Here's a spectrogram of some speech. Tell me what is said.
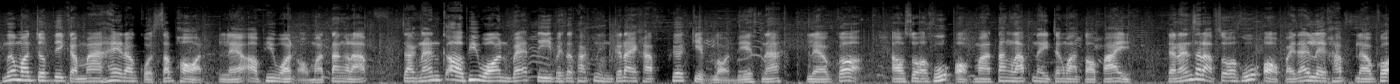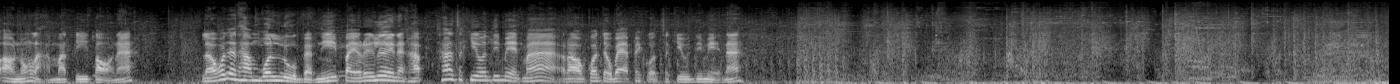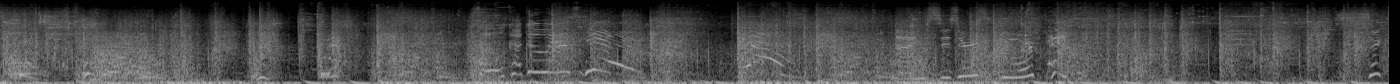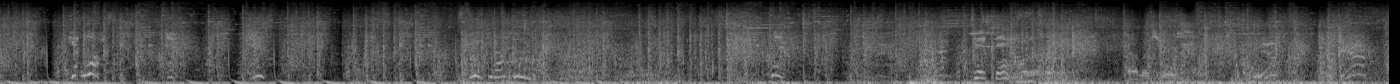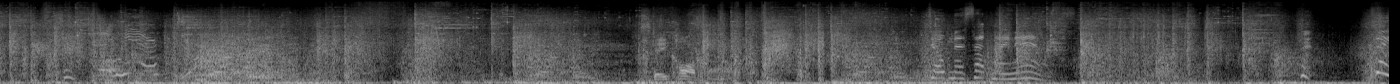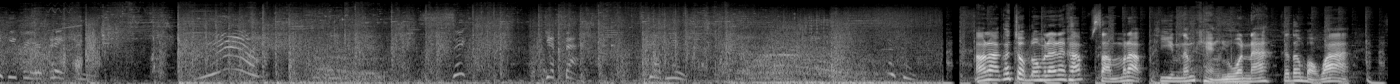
เมื่อมอนโจมตีกลับมาให้เรากดซัพพอร์ตแล้วเอาพี่วอนออกมาตั้งรับ จากนั้นก็เอาพี่วอนแวะตีไปสักพักหนึ่งก็ได้ครับ เพื่อเก็บหลอดเดสนะ แล้วก็เอาโซอาคุออกมาตั้งรับในจังหวะต่อไป จากนั้นสลับโซอาคุออกไปได้เลยครับ แล้วก็เอาน้องหลามมาตีต่อนะ เราก็จะทำวนลูปแบบนี้ไปเรื่อยๆนะครับ ถ้าสกิลอันติเมตมาเราก็จะแวะไปกดสกิลอันติเมตนะ Get back. Don't move. เอาล่ะก็จบลงไปแล้วนะครับสำหรับทีมน้ำแข็งล้วนนะ ก็ต้องบอกว่า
